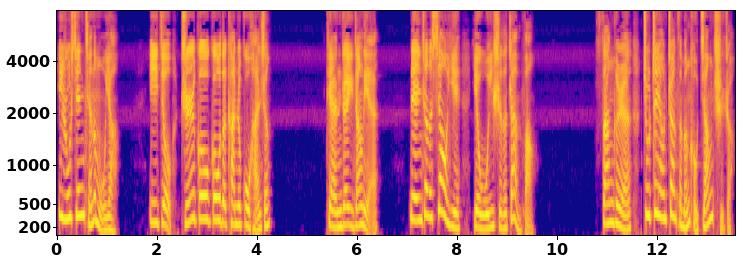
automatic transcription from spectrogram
一如先前的模样，依旧直勾勾的看着顾寒生。舔着一张脸，脸上的笑意也无意识的绽放。三个人就这样站在门口僵持着。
